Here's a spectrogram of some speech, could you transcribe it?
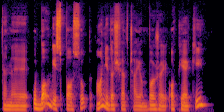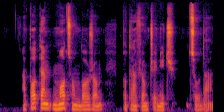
ten y, ubogi sposób oni doświadczają Bożej opieki, a potem mocą Bożą potrafią czynić cuda.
